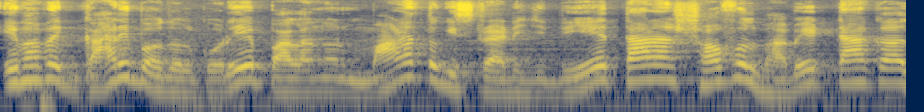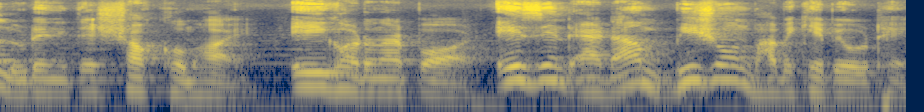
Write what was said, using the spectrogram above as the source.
এভাবে গাড়ি বদল করে পালানোর মারাত্মক স্ট্র্যাটেজি দিয়ে তারা সফলভাবে টাকা লুটে নিতে সক্ষম হয়। এই ঘটনার পর এজেন্ট অ্যাডাম ভীষণভাবে খেপে ওঠে।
